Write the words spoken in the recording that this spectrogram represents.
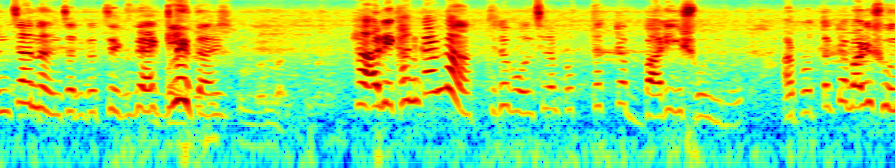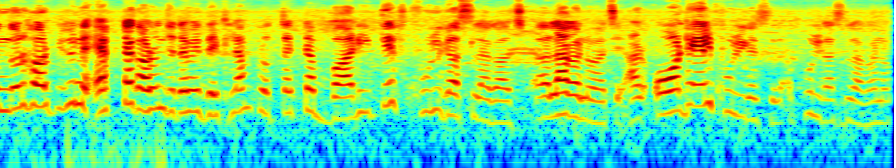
আনচান আনচান করছে। এক্স্যাক্টলি তাই। হ্যাঁ আর এখানকার না যেটা বলছিলাম প্রত্যেকটা বাড়ি সুন্দর। আর প্রত্যেকটা বাড়ি সুন্দর হওয়ার পিছনে একটা কারণ যেটা আমি দেখলাম প্রত্যেকটা বাড়িতে ফুল গাছ লাগা লাগানো আছে। আর অঢেল ফুল গাছ ফুল গাছ লাগানো।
